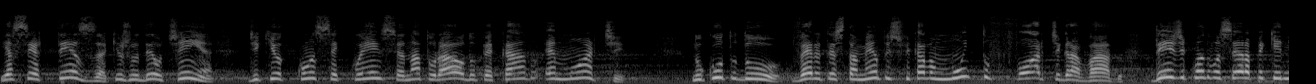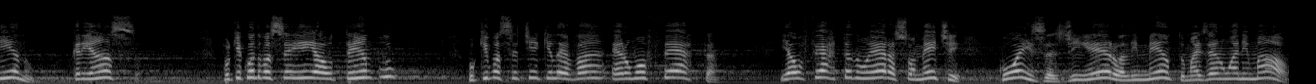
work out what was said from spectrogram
E a certeza que o judeu tinha de que a consequência natural do pecado é morte. No culto do Velho Testamento isso ficava muito forte gravado, desde quando você era pequenino, criança. Porque quando você ia ao templo, o que você tinha que levar era uma oferta. E a oferta não era somente coisas, dinheiro, alimento, mas era um animal.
